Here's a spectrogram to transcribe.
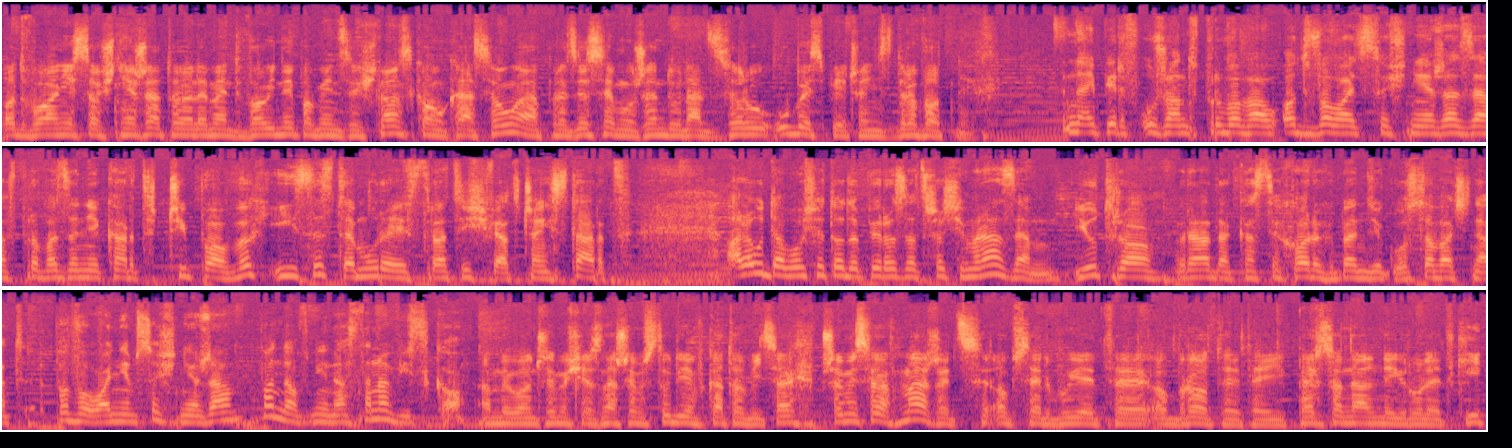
Odwołanie Sośnierza to element wojny pomiędzy Śląską Kasą a prezesem Urzędu Nadzoru Ubezpieczeń Zdrowotnych. Najpierw urząd próbował odwołać Sośnierza za wprowadzenie kart chipowych i systemu rejestracji świadczeń start. Ale udało się to dopiero za trzecim razem. Jutro Rada Kasy Chorych będzie głosować nad powołaniem Sośnierza ponownie na stanowisko. A my łączymy się z naszym studiem w Katowicach. Przemysław Marzec obserwuje te obroty tej personalnej ruletki.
